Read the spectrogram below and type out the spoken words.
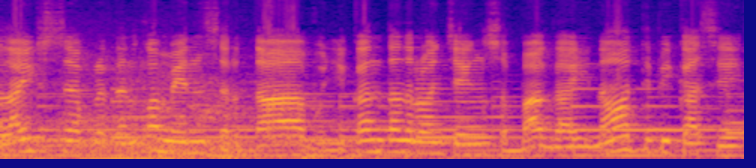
like, subscribe, dan komen, serta bunyikan tanda lonceng sebagai notifikasi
